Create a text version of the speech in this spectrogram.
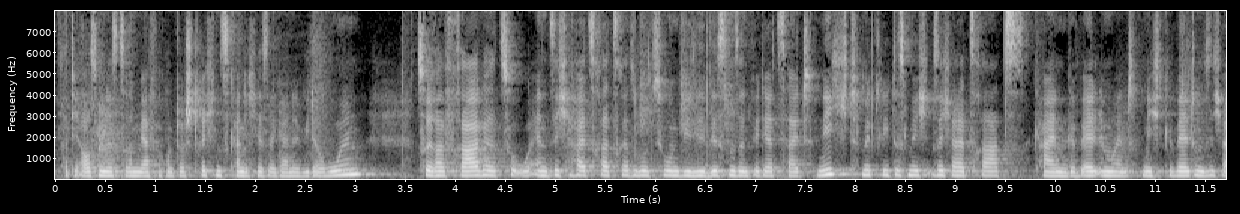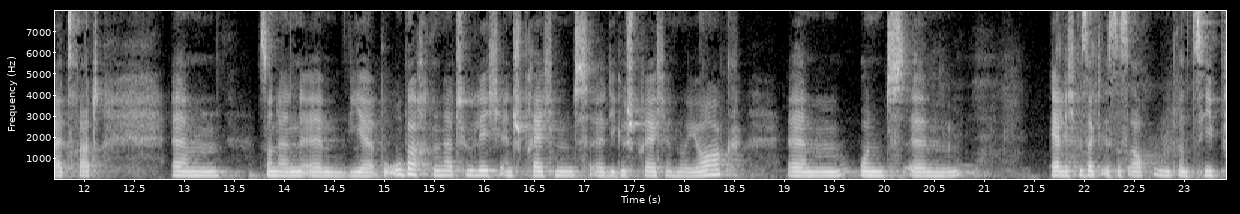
das hat die Außenministerin mehrfach unterstrichen, das kann ich hier sehr gerne wiederholen. Zu Ihrer Frage zur UN-Sicherheitsratsresolution. Wie Sie wissen, sind wir derzeit nicht Mitglied des Sicherheitsrats, kein gewählt, im Moment nicht gewählt im Sicherheitsrat, ähm, sondern ähm, wir beobachten natürlich entsprechend äh, die Gespräche in New York. Ähm, und ähm, ehrlich gesagt ist es auch im Prinzip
